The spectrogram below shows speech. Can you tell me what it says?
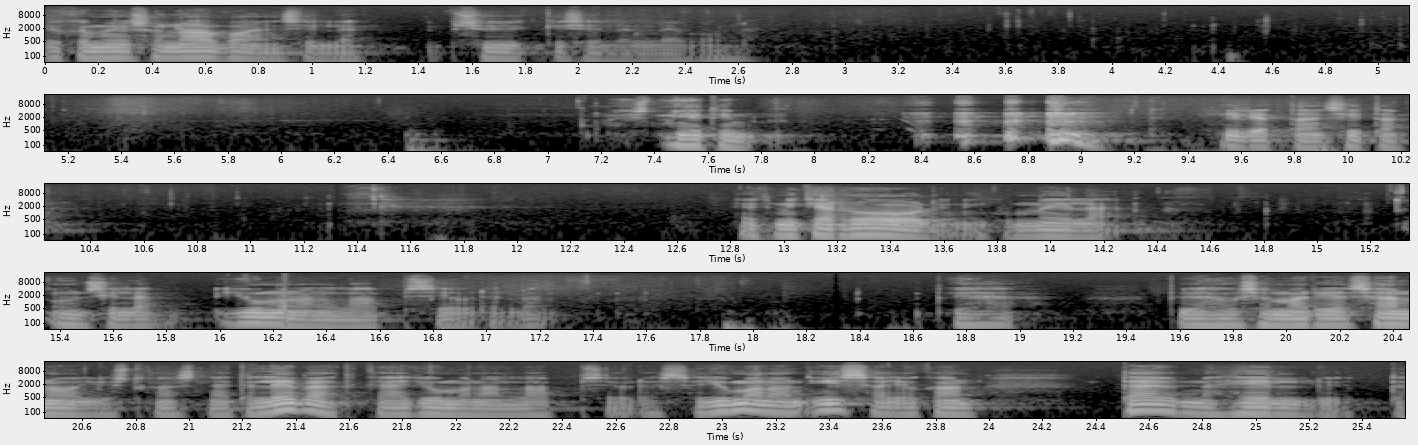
joka myös on avain sille psyykkiselle levolle. Mietin hiljattain sitä, että mikä rooli niin kuin meillä on sillä Jumalan lapseudella. Pyhä, Pyhä Jose Maria sanoi just kanssa näitä, levätkää Jumalan lapseudessa. Jumala on isä, joka on täynnä hellyyttä,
